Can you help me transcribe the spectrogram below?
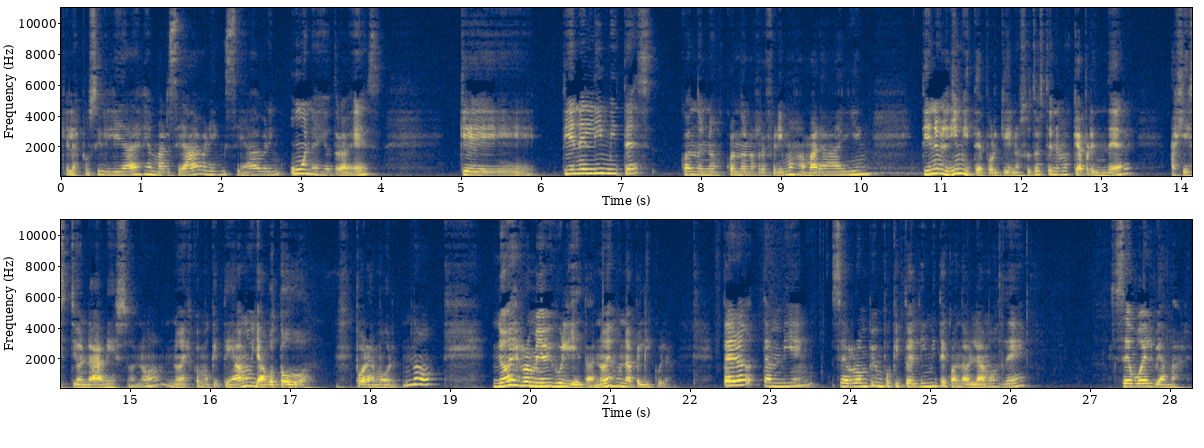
que las posibilidades de amar se abren, se abren una y otra vez que tiene límites cuando nos, cuando nos referimos a amar a alguien, tiene un límite porque nosotros tenemos que aprender a gestionar eso, ¿no? No es como que te amo y hago todo por amor, no. No es Romeo y Julieta, no es una película. Pero también se rompe un poquito el límite cuando hablamos de se vuelve a amar.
